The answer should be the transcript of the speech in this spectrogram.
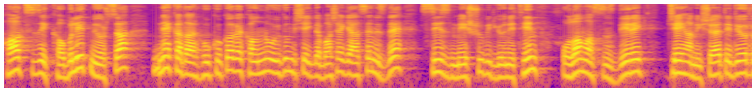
halk sizi kabul etmiyorsa ne kadar hukuka ve kanuna uygun bir şekilde başa gelseniz de siz meşru bir yönetim olamazsınız diyerek Ceyhan'ı işaret ediyor.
